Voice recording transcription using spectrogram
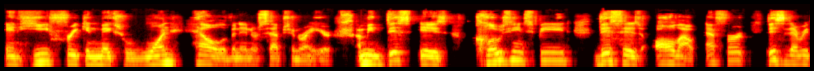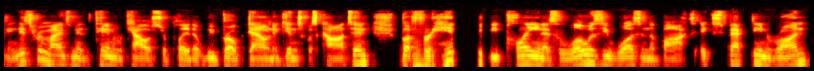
and he freaking makes one hell of an interception right here. I mean, this is closing speed. This is all out effort. This is everything. This reminds me of the Tanner McCalister play that we broke down against Wisconsin. But mm-hmm. for him be playing as low as he was in the box, expecting run,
